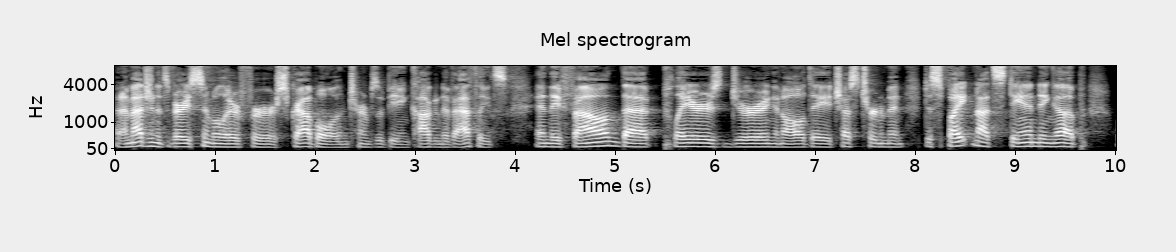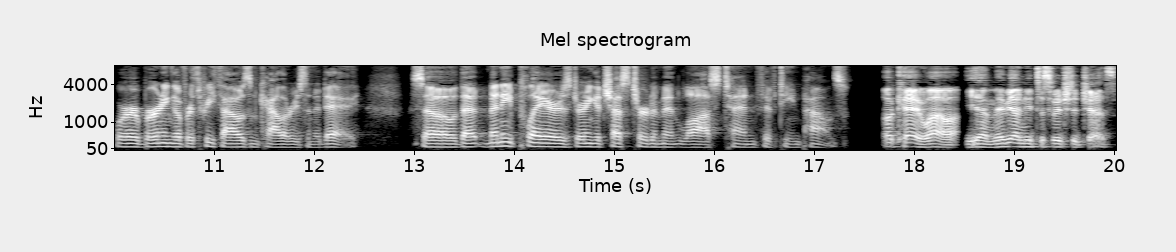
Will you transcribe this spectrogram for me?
and I imagine it's very similar for Scrabble in terms of being cognitive athletes. And they found that players during an all day chess tournament, despite not standing up, were burning over 3,000 calories in a day. So that many players during a chess tournament lost 10, 15 pounds. Okay, wow. Yeah, maybe I need to switch to chess.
